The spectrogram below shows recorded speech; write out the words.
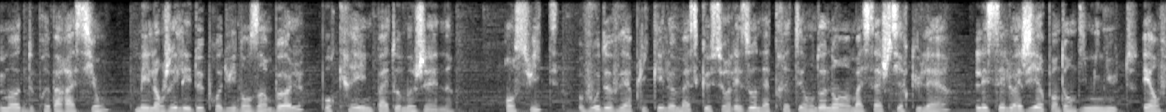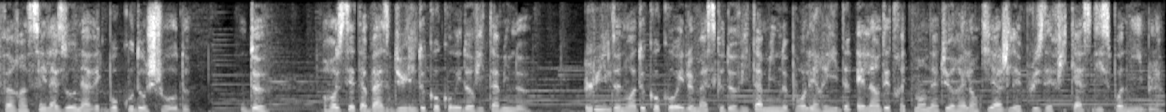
Mode de préparation, mélangez les deux produits dans un bol pour créer une pâte homogène. Ensuite, vous devez appliquer le masque sur les zones à traiter en donnant un massage circulaire, laissez-le agir pendant 10 minutes et enfin rincez la zone avec beaucoup d'eau chaude. 2. Recette à base d'huile de coco et de vitamine E. L'huile de noix de coco et le masque de vitamine E pour les rides est l'un des traitements naturels anti-âge les plus efficaces disponibles.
